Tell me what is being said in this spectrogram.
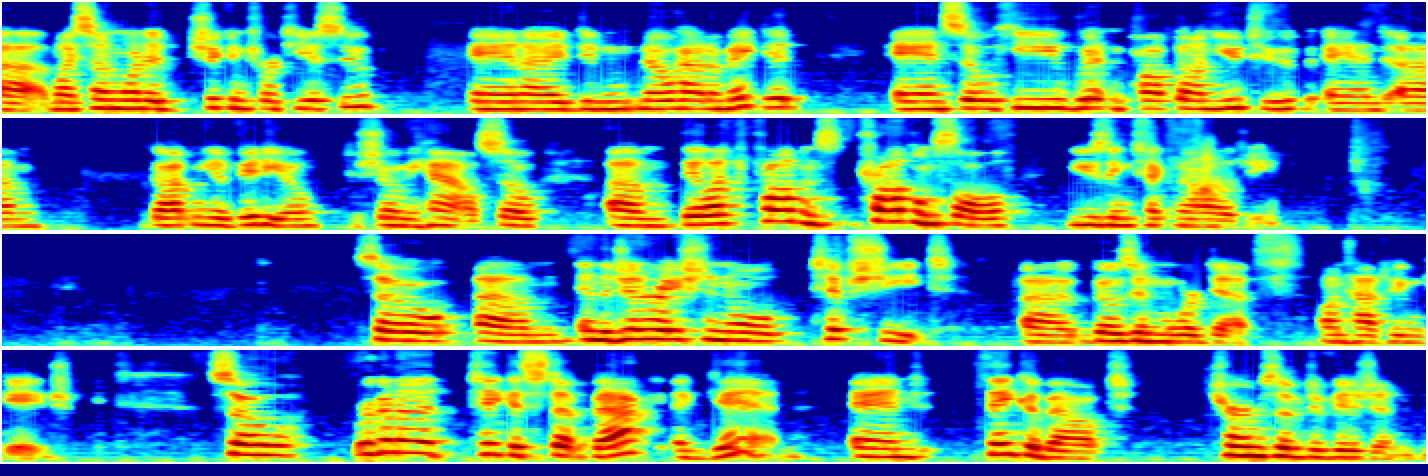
uh, my son wanted chicken tortilla soup, and I didn't know how to make it. And so he went and popped on YouTube and um, got me a video to show me how. So um, they like to problem, problem solve using technology. So, um, and the generational tip sheet uh, goes in more depth on how to engage. So we're going to take a step back again and think about terms of division.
